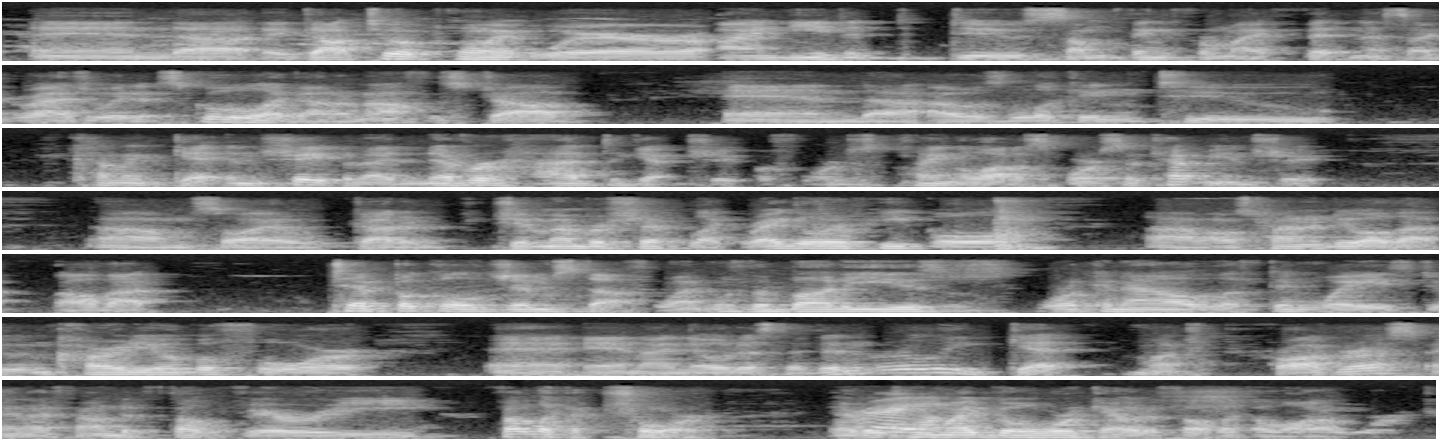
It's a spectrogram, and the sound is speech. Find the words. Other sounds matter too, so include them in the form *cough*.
And uh, it got to a point where I needed to do something for my fitness. I graduated school, I got an office job, and uh, I was looking to kind of get in shape. And I'd never had to get in shape before. Just playing a lot of sports that kept me in shape. Um, so I got a gym membership like regular people. Um, I was trying to do all that all that typical gym stuff. Went with the buddies, was working out, lifting weights, doing cardio before, and, and, I noticed I didn't really get much progress, and I found it felt very felt like a chore. Every Right. time I'd go work out, it felt like a lot of work.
